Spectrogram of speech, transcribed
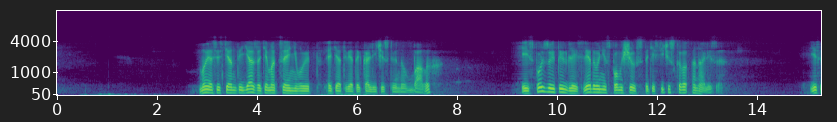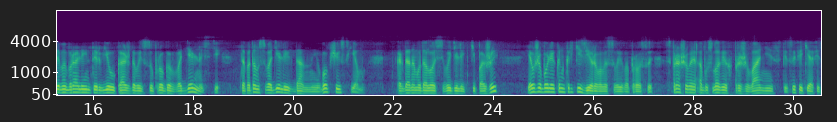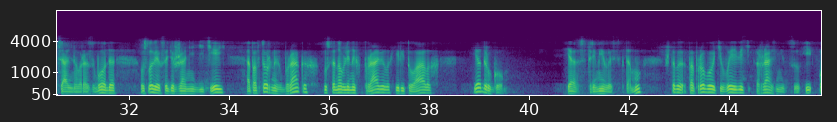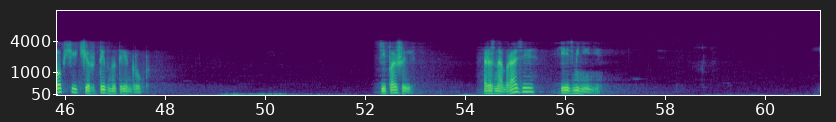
Мой ассистент и я затем оценивают эти ответы количественно в баллах и используют их для исследования с помощью статистического анализа. Если мы брали интервью у каждого из супругов в отдельности, то потом сводили их данные в общую схему. Когда нам удалось выделить типажи, я уже более конкретизировала свои вопросы, спрашивая об условиях проживания, специфике официального развода, условиях содержания детей, о повторных браках, установленных правилах и ритуалах и о другом. Я стремилась к тому, что чтобы попробовать выявить разницу и общие черты внутри групп. Типажи. Разнообразие и изменения.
